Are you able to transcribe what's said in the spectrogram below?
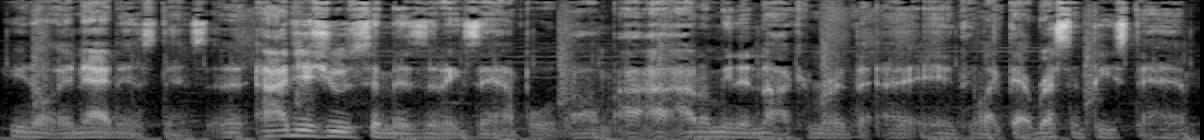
you know, in that instance, and I just use him as an example. Um, I, I, don't mean to knock him or anything like that. Rest in peace to him.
